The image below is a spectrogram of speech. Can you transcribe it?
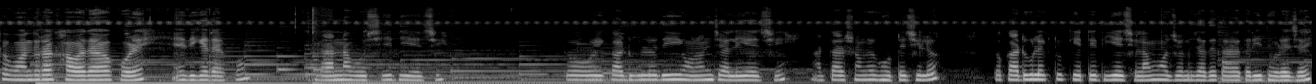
তো বন্ধুরা, খাওয়া দাওয়া করে এদিকে দেখো, রান্না বসিয়ে দিয়েছি। তো ওই কাঠগুলো দিয়েই উনুন চালিয়েছি, আর তার সঙ্গে ঘটেছিল। তো কাঠগুলো একটু কেটে দিয়েছিলাম, ওর জন্য যাতে তাড়াতাড়ি ধরে যায়।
